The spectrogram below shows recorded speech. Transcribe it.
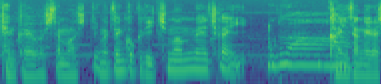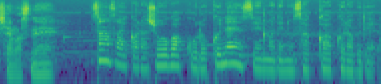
展開をしてまして今全国で1万名近い会員さんがいらっしゃいますね3歳から小学校6年生までのサッカークラブで。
